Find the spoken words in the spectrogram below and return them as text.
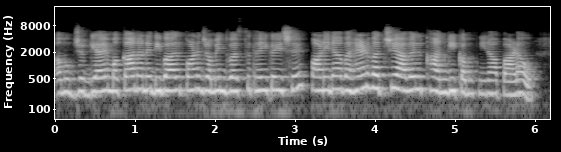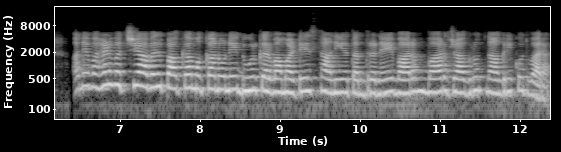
અમુક જગ્યાએ મકાન અને દિવાલ પણ જમીનધ્વસ્ત થઈ ગઈ છે. પાણીના વહેણ વચ્ચે આવેલ ખાનગી કંપનીના પાડાઓ અને વહેણ વચ્ચે આવેલ પાકા મકાનોને દૂર કરવા માટે સ્થાનીય તંત્રને વારંવાર જાગૃત નાગરિકો દ્વારા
